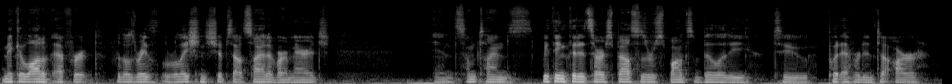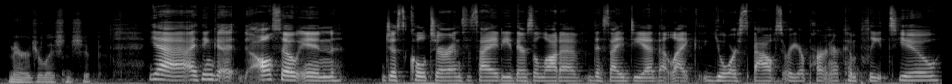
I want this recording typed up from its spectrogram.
make a lot of effort for those relationships outside of our marriage and sometimes we think that it's our spouse's responsibility to put effort into our marriage relationship. Yeah, I think uh, also in just culture and society, there's a lot of this idea that like your spouse or your partner completes you.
